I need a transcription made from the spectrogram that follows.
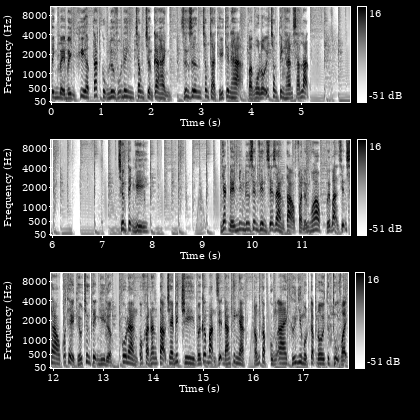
tình bể bình khi hợp tác cùng Lưu Vũ Ninh trong Trường Ca Hành, Dương Dương trong Thả Thí Thiên Hạ và Ngô Lỗi trong Tinh Hán Sán Lạn. Trương Tịnh Nghi Nhắc đến những nữ diễn viên dễ dàng tạo phản ứng hóa học với bạn diễn sao có thể thiếu Trương Tịnh Nghi được. Cô nàng có khả năng tạo che bitchy với các bạn diễn đáng kinh ngạc, đóng cặp cùng ai cứ như một cặp đôi thực thụ vậy.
